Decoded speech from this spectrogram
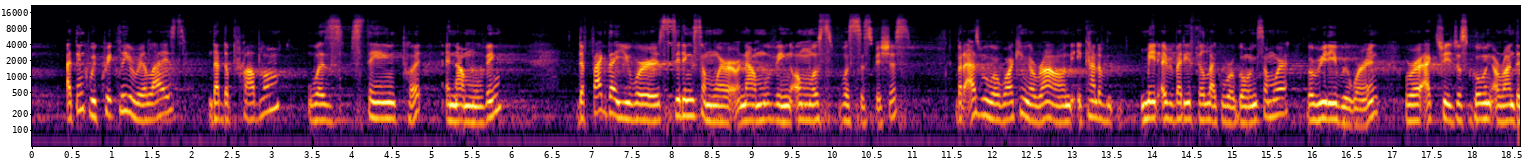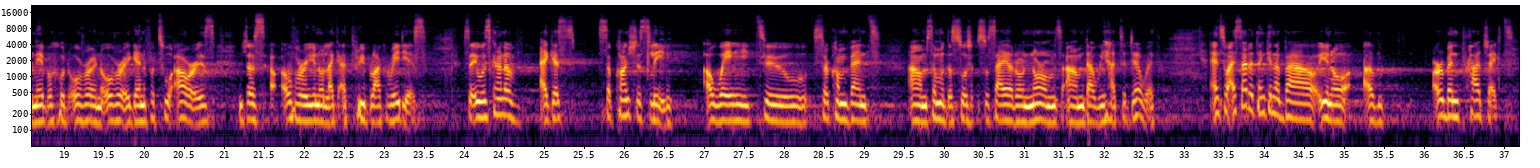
I think we quickly realized that the problem was staying put and not moving. The fact that you were sitting somewhere or not moving almost was suspicious. But as we were walking around, it kind of made everybody feel like we were going somewhere, but really we weren't We were actually just going around the neighborhood over and over again for two hours, just over, you know, like a three block radius. So it was kind of, I guess, subconsciously a way to circumvent um, some of the so societal norms um, that we had to deal with. And so I started thinking about, you know, um, urban projects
